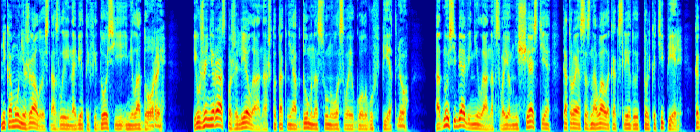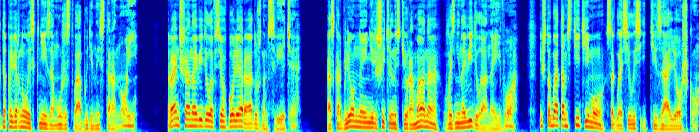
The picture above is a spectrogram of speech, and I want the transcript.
никому не жалуясь на злые наветы Федосии и Мелодоры. И уже не раз пожалела она, что так необдуманно сунула свою голову в петлю — Одну себя винила она в своем несчастье, которое осознавала как следует только теперь, когда повернулась к ней замужество обыденной стороной. Раньше она видела все в более радужном свете. Оскорбленная нерешительностью Романа, возненавидела она его. И чтобы отомстить ему, согласилась идти за Алешку.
